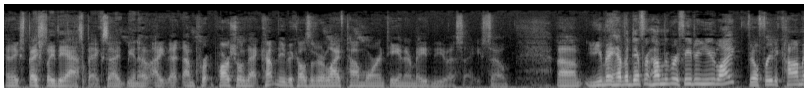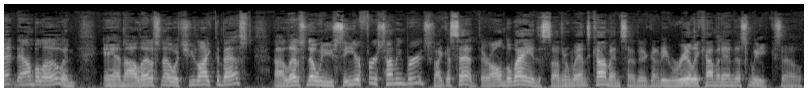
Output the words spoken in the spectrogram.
And especially the aspects. I, you know, I, I'm partial to that company because of their lifetime warranty and they're made in the USA. So, um, you may have a different hummingbird feeder you like. Feel free to comment down below and, and uh, let us know what you like the best. Uh, let us know when you see your first hummingbirds. Like I said, they're on the way. The southern wind's coming, so they're going to be really coming in this week. So,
